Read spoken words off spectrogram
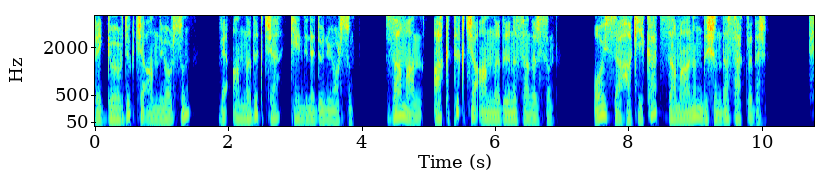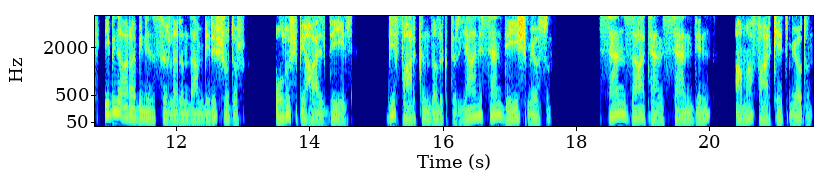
ve gördükçe anlıyorsun ve anladıkça kendine dönüyorsun. Zaman aktıkça anladığını sanırsın. Oysa hakikat zamanın dışında saklıdır. İbni Arabi'nin sırlarından biri şudur. Oluş bir hal değil, bir farkındalıktır. Yani sen değişmiyorsun. Sen zaten sendin ama fark etmiyordun.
